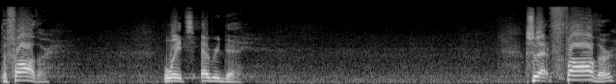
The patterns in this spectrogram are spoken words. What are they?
The father waits every day. So that father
